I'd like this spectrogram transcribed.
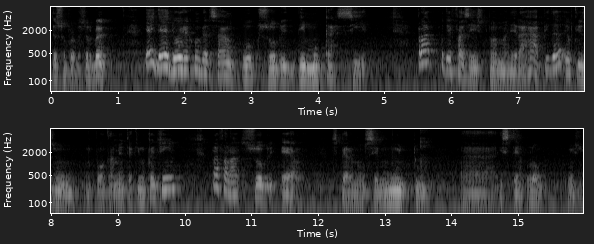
eu sou o professor Branco e a ideia de hoje é conversar um pouco sobre democracia. Para poder fazer isso de uma maneira rápida, eu fiz um apontamento aqui no cantinho para falar sobre ela. Espero não ser muito uh, longo com isso,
